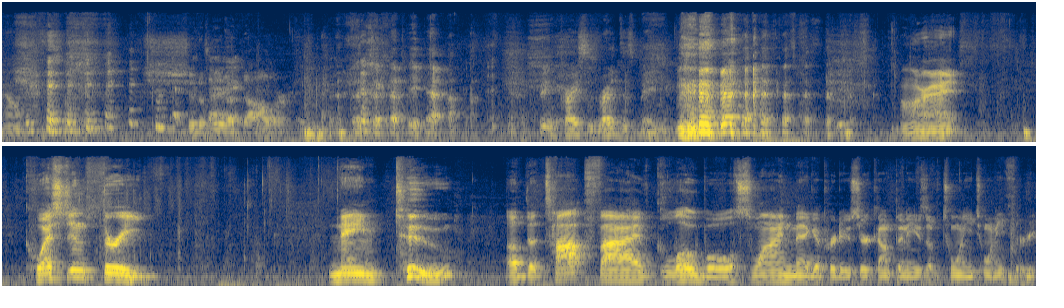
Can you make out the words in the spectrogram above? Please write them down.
No. Should have been a dollar. yeah. Being price is right, this baby. All right. Question three. Name two of the top five global swine mega producer companies of 2023.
